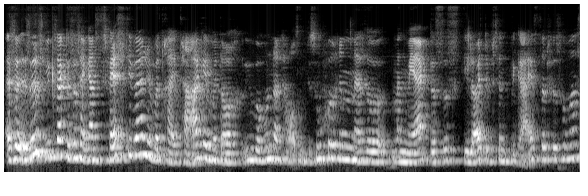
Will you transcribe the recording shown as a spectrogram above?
Also es ist, wie gesagt, es ist ein ganzes Festival über drei Tage mit auch über 100.000 Besucherinnen. Also man merkt, dass es, die Leute sind begeistert für sowas.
